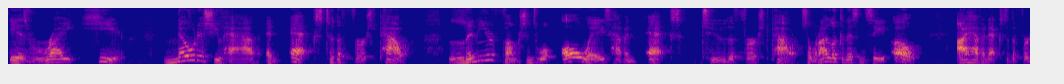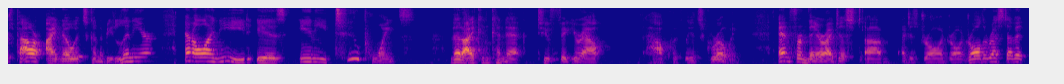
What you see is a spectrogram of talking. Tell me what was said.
is right here. Notice you have an x to the first power linear functions will always have an x to the first power. So when I look at this and see, oh, I have an x to the first power, I know it's going to be linear, and all I need is any two points that I can connect to figure out how quickly it's growing. And from there, I just, um, I just draw and draw and draw the rest of it,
